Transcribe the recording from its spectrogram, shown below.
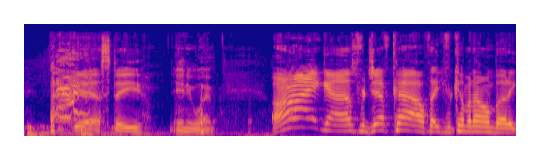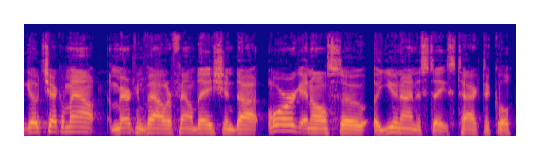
yeah, Steve. Anyway. All right, guys, for Jeff Kyle, thank you for coming on, buddy. Go check them out, AmericanValorFoundation.org, and also a United States Tactical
